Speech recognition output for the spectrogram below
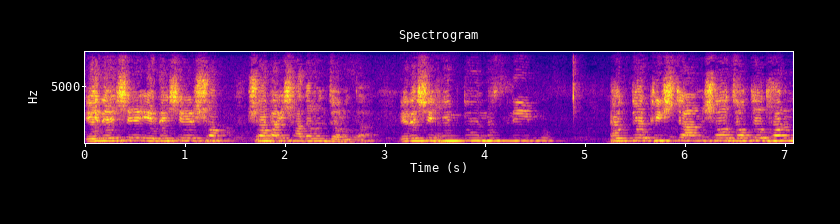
এদেশে এদেশের সব, সবাই সাধারণ জনতা। এদেশে হিন্দু, মুসলিম, বৌদ্ধ, খ্রিস্টান সহ যত ধর্ম,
